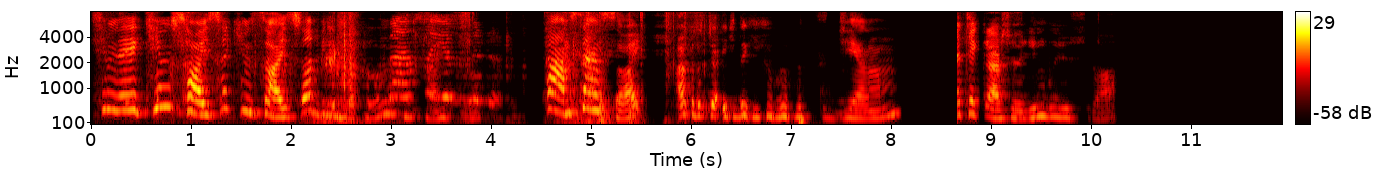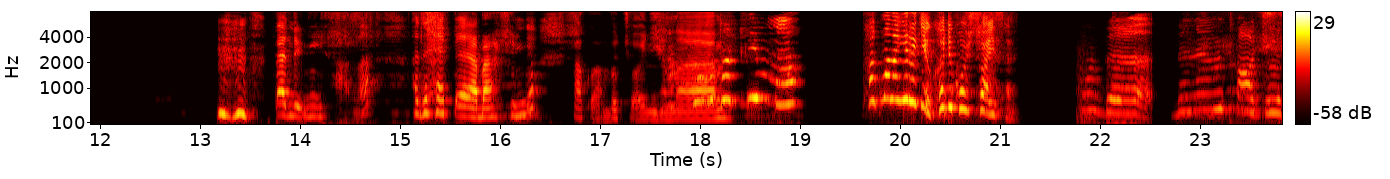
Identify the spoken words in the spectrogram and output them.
Şimdi kim saysa kim saysa bilin bakalım. kim saysa. Tamam sen say. Arkadaşlar iki dakika kapatacağım. Tekrar söyleyeyim bu Yusra. ben de Nisan'ı. Hadi hep beraber şimdi saklambaç oynayalım. Takayım mı? Gerek yok. Hadi koş say sen. Burada benim tacım.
